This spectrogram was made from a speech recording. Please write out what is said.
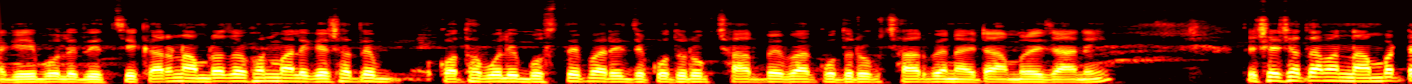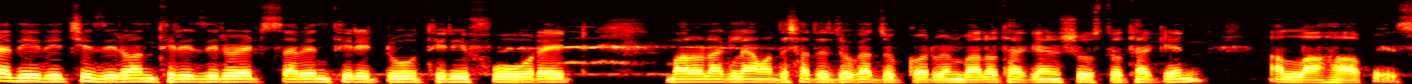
আগেই বলে দিচ্ছি। কারণ আমরা যখন মালিকের সাথে কথা বলি, বুঝতে পারি যে কতটুক ছাড়বে বা কতটুক ছাড়বে না, এটা আমরাই জানি। তো সেই সাথে আমার নাম্বারটা দিয়ে দিচ্ছি zero one three zero eight seven three two three four eight ভালো লাগলে আমাদের সাথে যোগাযোগ করবেন ভালো থাকেন সুস্থ থাকেন আল্লাহ হাফিজ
